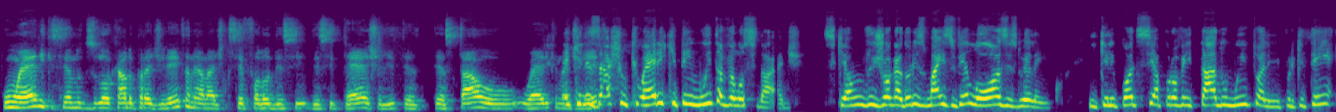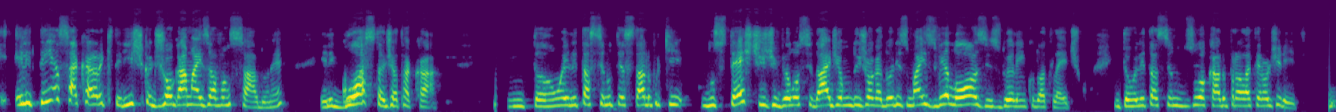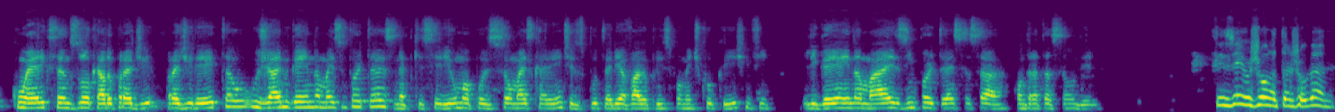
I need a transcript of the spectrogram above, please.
com o Eric sendo deslocado para a direita, né, Nath, que você falou desse, desse teste ali, testar o, o Eric na é direita. É que eles acham que o Eric tem muita velocidade, que é um dos jogadores mais velozes do elenco e que ele pode ser aproveitado muito ali, porque tem, ele tem essa característica de jogar mais avançado, né? Ele gosta de atacar. Então, ele está sendo testado porque nos testes de velocidade é um dos jogadores mais velozes do elenco do Atlético. Então, ele está sendo deslocado para a lateral direita. Com o Eric sendo deslocado para a direita, o Jaime ganha ainda mais importância, né? Porque seria uma posição mais carente, disputaria vaga principalmente com o Christian, enfim. Ele ganha ainda mais importância essa contratação dele. Vocês veem o Jonathan jogando?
